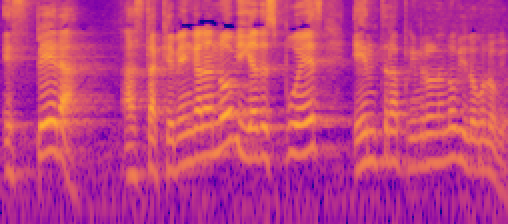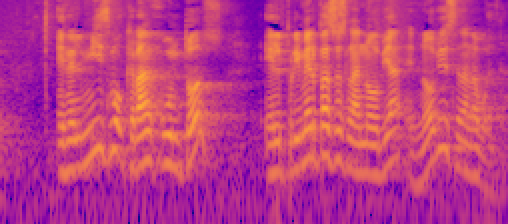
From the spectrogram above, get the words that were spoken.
espera hasta que venga la novia y ya después entra primero la novia y luego el novio. En el mismo que van juntos, el primer paso es la novia, el novio y se dan la vuelta.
